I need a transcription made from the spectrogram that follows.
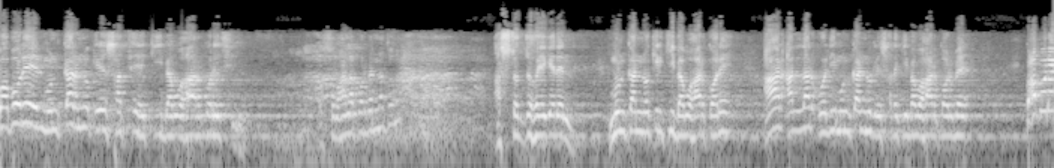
কবরের মুনকার লোকের সাথে কি ব্যবহার করেছি? সুবহানাল্লাহ পড়বেন না তো? আশ্চর্য হয়ে গেলেন, মুনকার নকির কি ব্যবহার করে? আর আল্লাহর অলি মুনকার নকির সাথে কি ব্যবহার করবে? কবরে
